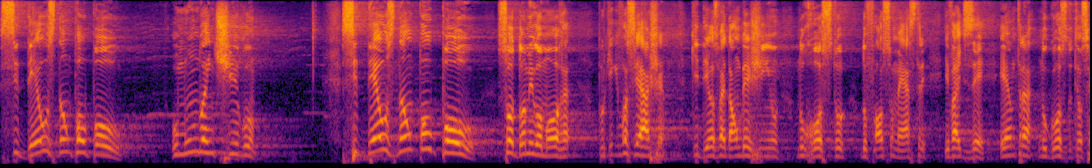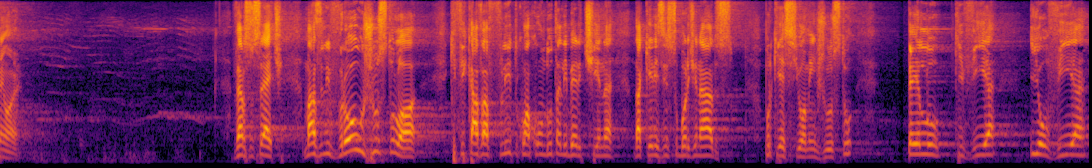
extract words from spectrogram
se Deus não poupou o mundo antigo se Deus não poupou Sodoma e Gomorra, por que, que você acha que Deus vai dar um beijinho no rosto do falso mestre e vai dizer: entra no gozo do teu Senhor. Verso 7: Mas livrou o justo Ló, que ficava aflito com a conduta libertina daqueles insubordinados, porque esse homem justo, pelo que via e ouvia,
